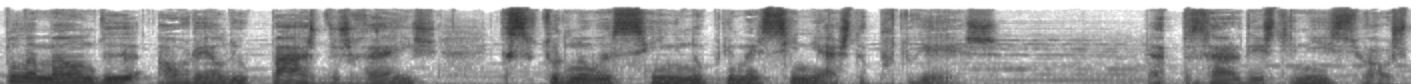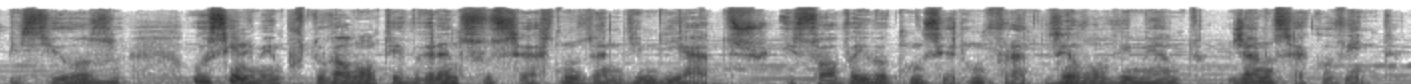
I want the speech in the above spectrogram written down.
pela mão de Aurélio Paz dos Reis, que se tornou assim no primeiro cineasta português. Apesar deste início auspicioso, o cinema em Portugal não teve grande sucesso nos anos imediatos e só veio a conhecer um franco desenvolvimento já no século XX.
